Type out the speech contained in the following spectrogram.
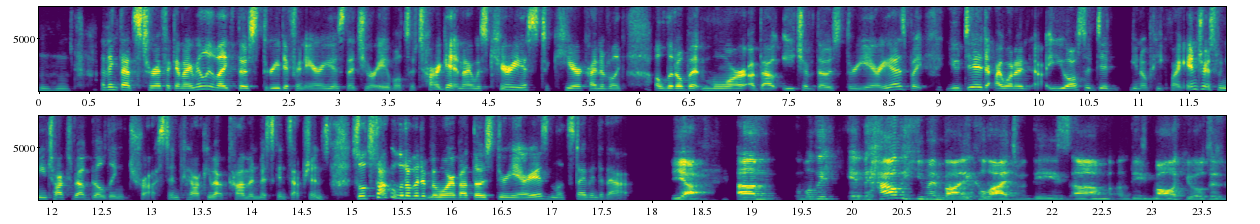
Mm-hmm. I think that's terrific. And I really like those three different areas that you were able to target. And I was curious to hear kind of like a little bit more about each of those three areas. But you did, I wanted, you also did, you know, pique my interest when you talked about building trust and talking about common misconceptions. So let's talk a little bit more about those three areas and let's dive into that. Yeah. Um, well, the, how the human body collides with these um, these molecules is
